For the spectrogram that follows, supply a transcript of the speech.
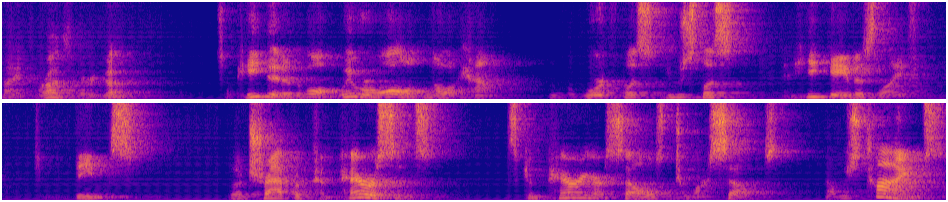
died for us. Very good. So he did it all. We were all of no account. We were worthless, useless, and he gave his life us. The trap of comparisons is comparing ourselves to ourselves. Now, there's times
